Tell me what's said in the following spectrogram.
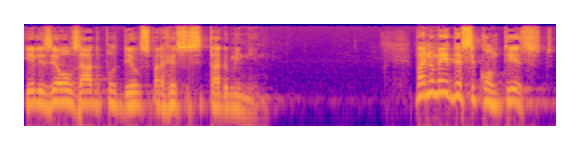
e Eliseu é usado por Deus para ressuscitar o menino. Mas no meio desse contexto,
